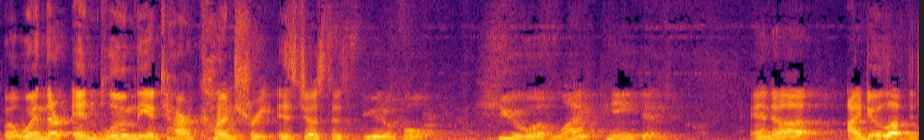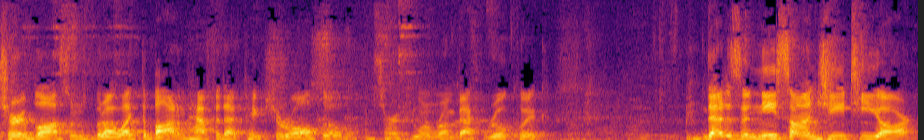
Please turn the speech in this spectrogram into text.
But when they're in bloom, the entire country is just this beautiful hue of light pink. And, and uh, I do love the cherry blossoms, but I like the bottom half of that picture also. I'm sorry if you want to run back real quick. That is a Nissan GTR,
